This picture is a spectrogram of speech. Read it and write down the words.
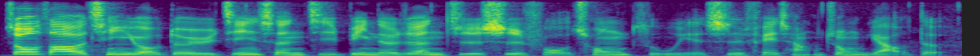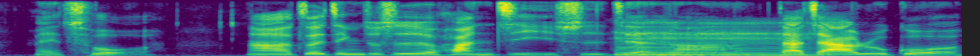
周遭的亲友对于精神疾病的认知是否充足，也是非常重要的。没错。那最近就是换季时间啦，嗯大家如果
